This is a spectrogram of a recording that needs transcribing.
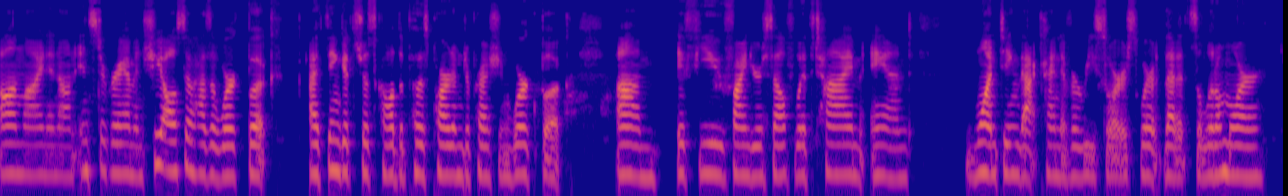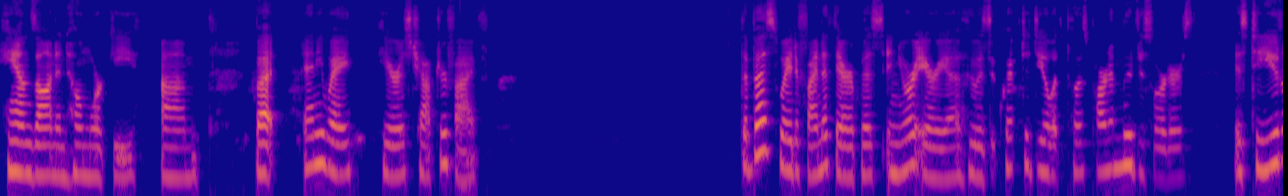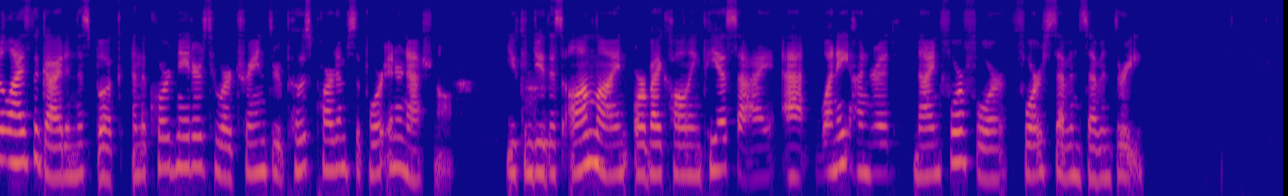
online and on Instagram. And she also has a workbook. I think it's just called the Postpartum Depression Workbook. Um, if you find yourself with time and wanting that kind of a resource where that it's a little more hands-on and homeworky. Um, but anyway, here is chapter five. The best way to find a therapist in your area who is equipped to deal with postpartum mood disorders is to utilize the guide in this book and the coordinators who are trained through Postpartum Support International. You can do this online or by calling PSI at 1 800 944 4773.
